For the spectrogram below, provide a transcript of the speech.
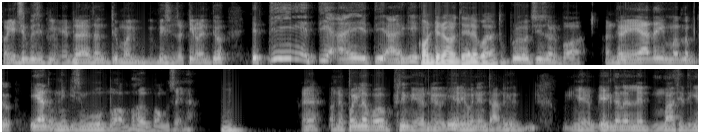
एकछिनपछि फिल्म हेर्दै आएछ नि त्यो मैले बिर्सिन्छ किनभने त्यो यति यति आयो यति आयो कि कन्टेनर धेरै भयो थुप्रो चिजहरू भयो अनि त्यो यादै मतलब त्यो याद हुने किसिमको भएको छैन अनि पहिला भयो फिल्म हेर्ने हेऱ्यो भने त हामीले एकजनाले माथिदेखि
